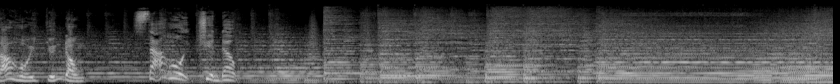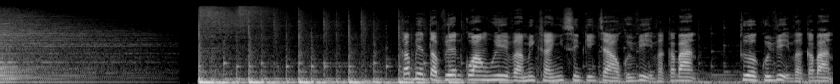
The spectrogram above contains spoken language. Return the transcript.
Xã hội chuyển động. Xã hội chuyển động. Các biên tập viên Quang Huy và Minh Khánh xin kính chào quý vị và các bạn. Thưa quý vị và các bạn,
